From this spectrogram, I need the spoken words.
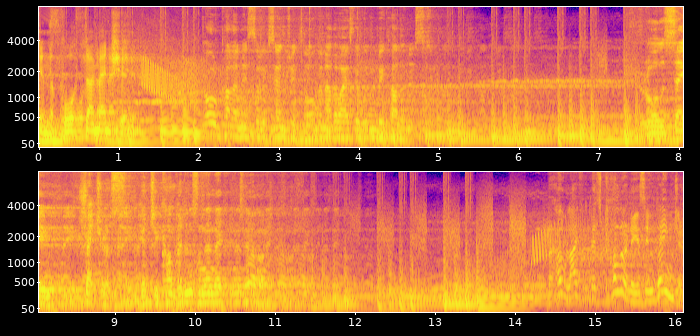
in the Fourth Dimension. All colonists are eccentric, Morgan, otherwise they wouldn't be colonists. They're all the same, treacherous. Get your confidence and then they turn. The whole life of this colony is in danger.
